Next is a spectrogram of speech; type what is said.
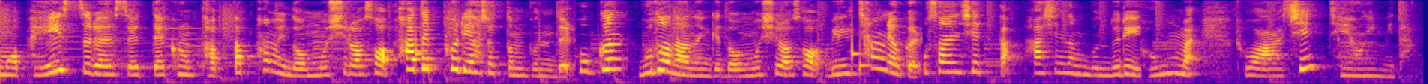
뭔가 베이스를 했을 때 그런 답답함이 너무 싫어서 파데프리 하셨던 분들 혹은 묻어나는 게 너무 싫어서 밀착력을 우선시했다 하시는 분들이 정말 좋아하실 제형입니다.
